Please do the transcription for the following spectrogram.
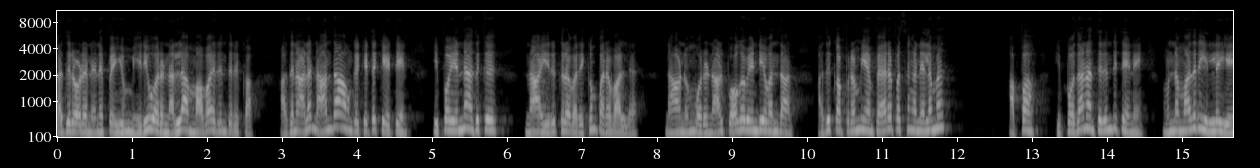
கதிரோட நினைப்பையும் மீறி ஒரு நல்ல அம்மாவா இருந்திருக்கா. அதனால நான் தான் அவங்க கிட்ட கேட்டேன். இப்போ என்ன அதுக்கு? நான் இருக்கிற வரைக்கும் பரவாயில்ல நானும் ஒரு நாள் போக வேண்டியவன் தான். அதுக்கப்புறம் என் பேர பசங்க நிலைமை? அப்பா இப்போதான் நான் தெரிஞ்சிட்டேனே முன்ன மாதிரி இல்லையே.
